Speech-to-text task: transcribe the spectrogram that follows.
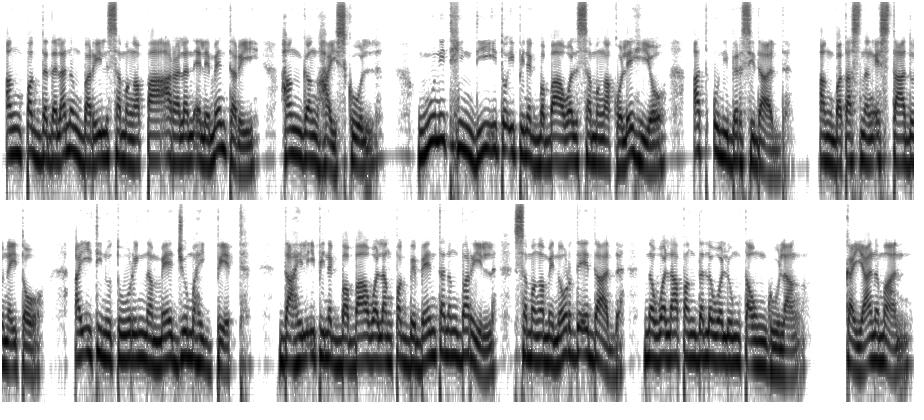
ang pagdadala ng baril sa mga paaralan elementary hanggang high school. Ngunit hindi ito ipinagbabawal sa mga kolehiyo at universidad. Ang batas ng estado na ito ay itinuturing na medyo mahigpit dahil ipinagbabawal ang pagbebenta ng baril sa mga menor de edad na wala pang dalawalong taong gulang. Kaya naman,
